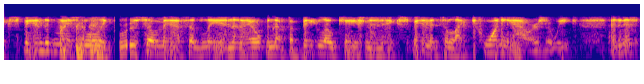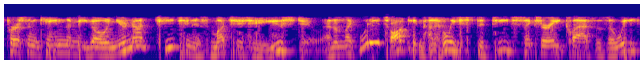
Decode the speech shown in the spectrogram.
expanded my school. It grew so massively, and then I opened up a big location and expanded to like 20 hours a week. And this person came to me going, "You're not teaching as much as you used to." And I'm like, "What are you talking about? I only used to teach six or eight classes a week.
